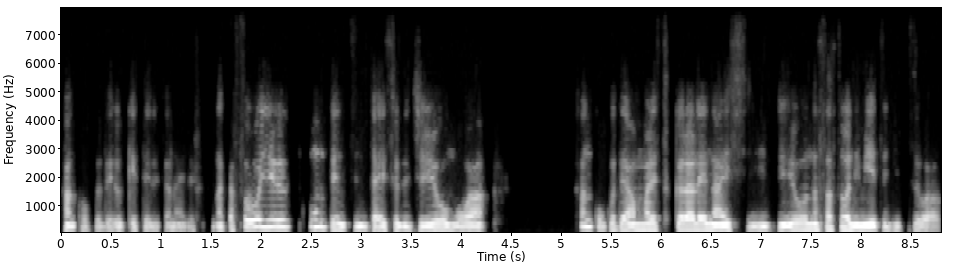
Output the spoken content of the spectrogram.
韓国で受けてるじゃないですか。なんかそういうコンテンツに対する需要もは、韓国であんまり作られないし、需要なさそうに見えて実は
